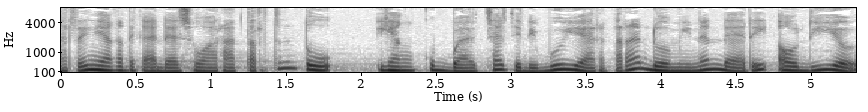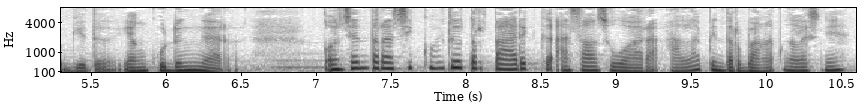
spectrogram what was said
Artinya ketika ada suara tertentu yang ku baca jadi buyar karena dominan dari audio gitu yang ku dengar. Konsentrasiku itu tertarik ke asal suara. Ala pinter banget ngelesnya.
